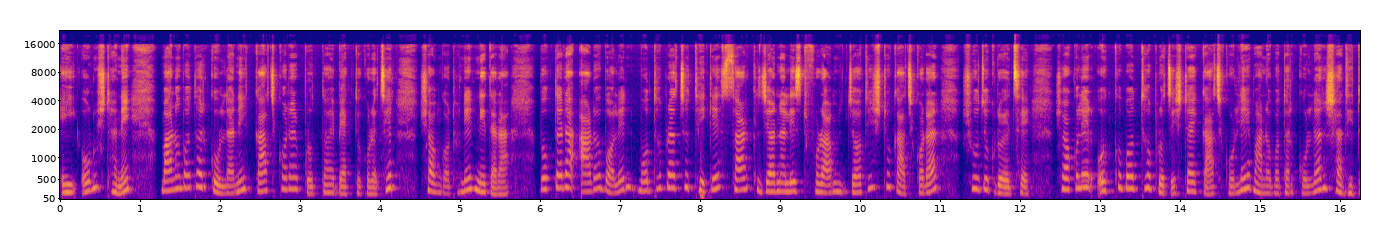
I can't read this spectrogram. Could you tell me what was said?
এই অনুষ্ঠানে মানবতার কল্যাণে কাজ করার প্রত্যয় ব্যক্ত করেছেন সংগঠনের নেতারা। বক্তারা আরও বলেন, মধ্যপ্রাচ্য থেকে সার্ক জার্নালিস্ট ফোরাম যথেষ্ট কাজ করার সুযোগ রয়েছে। সকলের ঐক্যবদ্ধ প্রচেষ্টায় কাজ করলে মানবতার কল্যাণ সাধিত।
